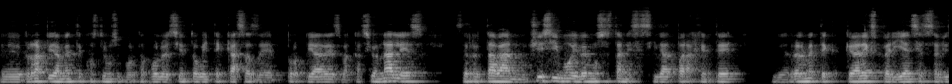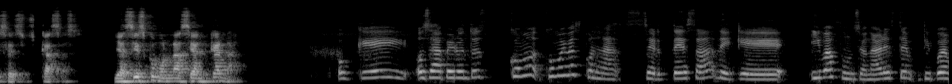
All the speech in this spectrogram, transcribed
Eh, rápidamente construimos un portafolio de 120 casas de propiedades vacacionales. Se rentaban muchísimo y vemos esta necesidad para gente de realmente crear experiencias, salirse de sus casas. Y así es como nace Ancana. Ok, o sea, pero entonces, ¿cómo, cómo ibas con la certeza de que iba a funcionar este tipo de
